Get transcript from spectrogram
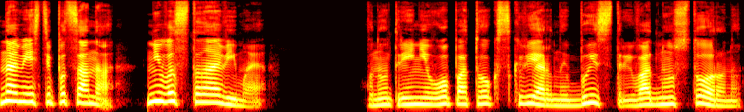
на месте пацана, невосстановимая. Внутри него поток скверный, быстрый, в одну сторону.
